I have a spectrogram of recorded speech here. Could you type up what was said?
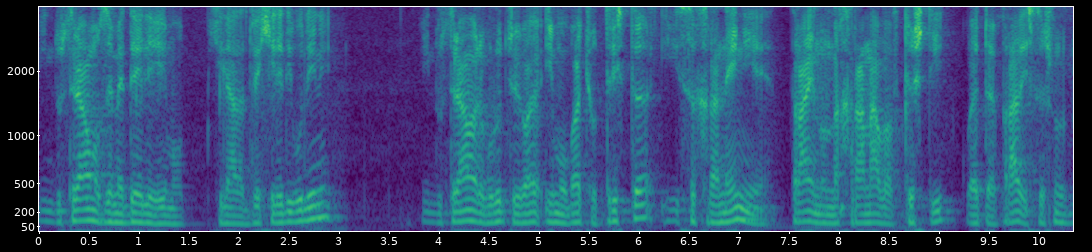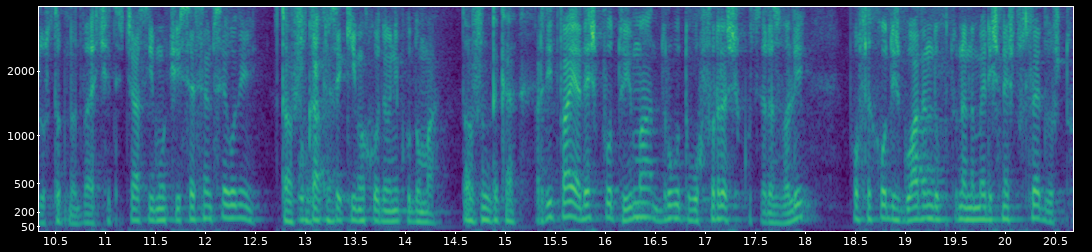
индустриално земеделие има от 1000-2000 години, Индустриална революция има обаче от 300 и съхранение трайно на храна в къщи, което я прави всъщност достъпна 24 часа, има от 60-70 години. Точно както всеки има ходилник у дома. Точно така. Преди това ядеш каквото има, другото го хвърляш, ако се развали, после ходиш гладен, докато не намериш нещо следващо.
